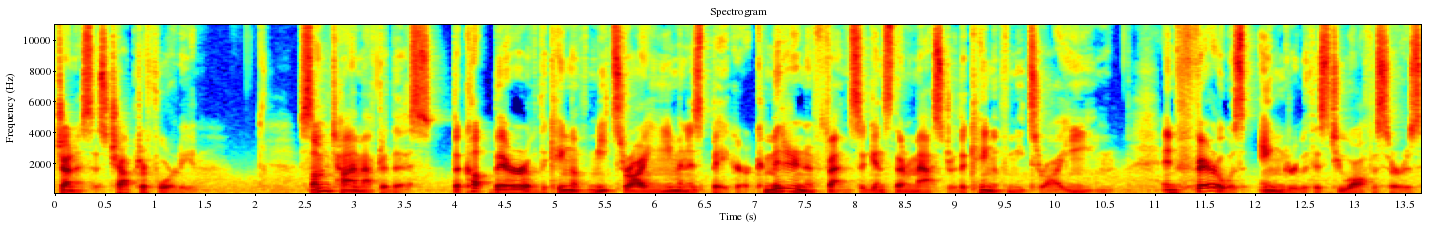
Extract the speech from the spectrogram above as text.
Genesis chapter 40. Some time after this, the cupbearer of the king of Mitsrayim and his baker committed an offense against their master, the king of Mitsrayim. And Pharaoh was angry with his two officers,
